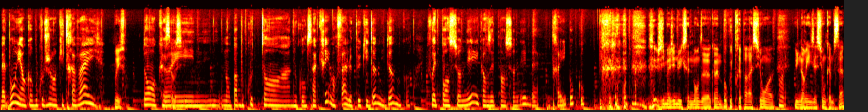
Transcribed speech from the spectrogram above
Mais bon, il y a encore beaucoup de gens qui travaillent. Oui. Donc, euh, ils n'ont pas beaucoup de temps à nous consacrer. Mais enfin, le peu qu'ils donnent, ils donnent. Quoi. Il faut être pensionné. Et quand vous êtes pensionné, ben, vous travaillez beaucoup. J'imagine oui que ça demande euh, quand même beaucoup de préparation, euh, Ouais. une organisation comme ça.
